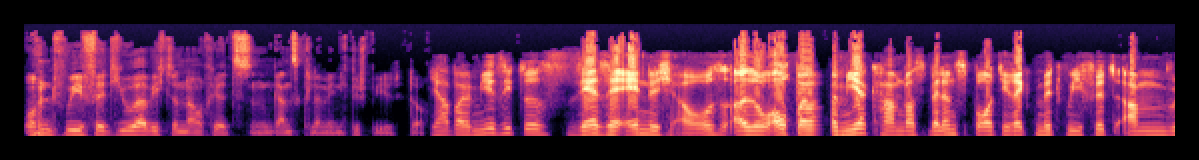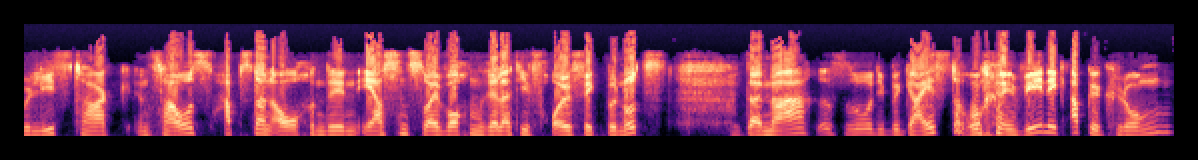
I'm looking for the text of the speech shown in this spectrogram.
Und We Fit You habe ich dann auch jetzt ein ganz klein wenig gespielt. Doch. Ja, bei mir sieht es sehr, sehr ähnlich aus. Also auch bei, bei mir kam das Balance Board direkt mit We Fit am Release-Tag ins Haus. Hab's dann auch in den ersten zwei Wochen relativ häufig benutzt. Danach ist so die Begeisterung ein wenig abgeklungen.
